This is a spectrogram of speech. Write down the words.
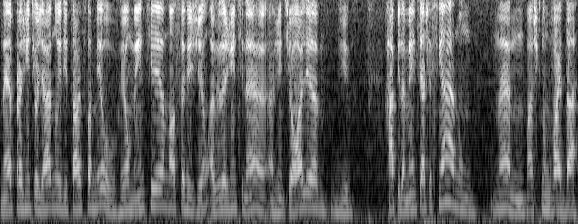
né, para a gente olhar no edital e falar, meu, realmente a nossa região, às vezes a gente, né, a gente olha de rapidamente e acha assim, ah, não, né, não, acho que não vai dar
